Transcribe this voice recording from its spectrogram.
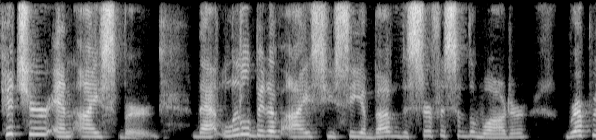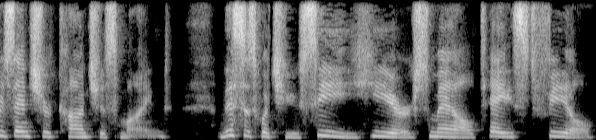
Picture an iceberg. That little bit of ice you see above the surface of the water represents your conscious mind. This is what you see, hear, smell, taste, feel.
